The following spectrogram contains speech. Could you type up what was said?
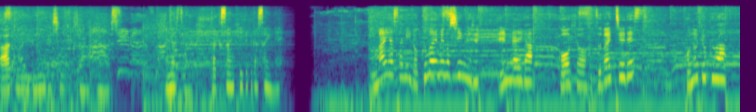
ARTERY VEIN らしい曲となっています皆さんたくさん聴いてくださいね今井麻美6枚目のシングル「遠雷」が好評発売中ですこの曲は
